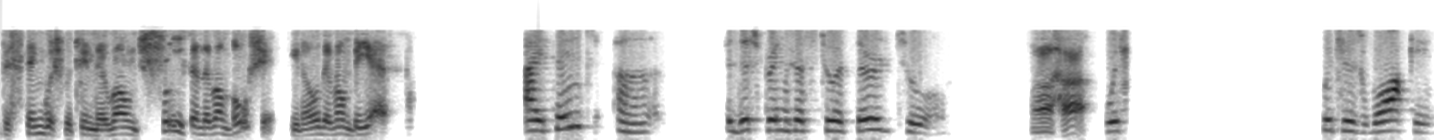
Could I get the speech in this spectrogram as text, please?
distinguish between their own truth and their own bullshit? You know, their own BS. I think uh, this brings us to a third tool, Aha. which which is walking.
